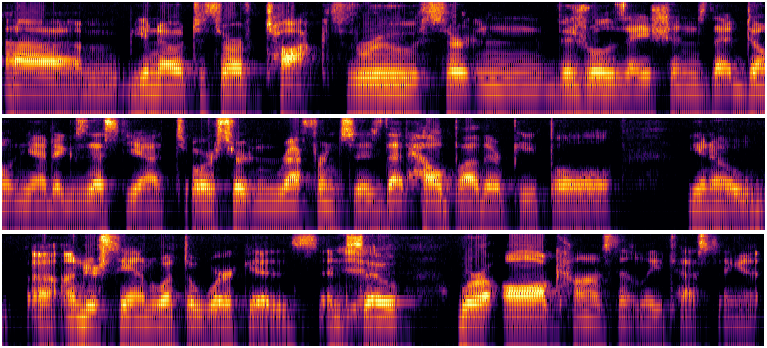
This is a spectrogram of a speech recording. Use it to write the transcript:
um, you know, to sort of talk through certain visualizations that don't yet exist yet, or certain references that help other people, you know, uh, understand what the work is. And Yeah. so we're all constantly testing it.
